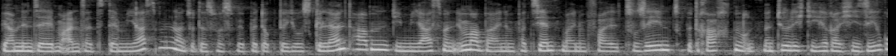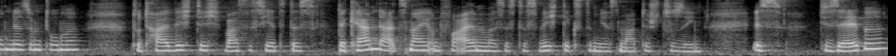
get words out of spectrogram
wir haben denselben Ansatz der Miasmen, also das, was wir bei Dr. Jost gelernt haben, die Miasmen immer bei einem Patienten, bei einem Fall zu sehen, zu betrachten und natürlich die Hierarchisierung der Symptome. Total wichtig, was ist jetzt das, der Kern der Arznei und vor allem, was ist das Wichtigste miasmatisch zu sehen. Ist dieselbe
